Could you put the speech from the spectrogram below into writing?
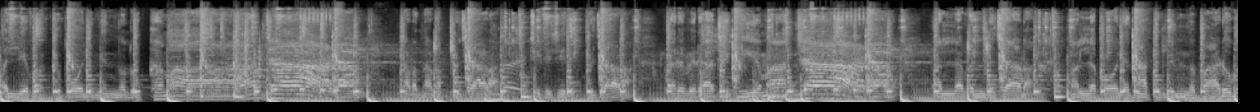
വലിയവർക്ക് പോലും ഇന്ന് ദുഃഖമാ. ജാട നടന്നടപ്പ് ചാട ചിരി ചിരിപ്പ് ചാട വരവ് രാജകീയമാ. ജാട നല്ലവന്റെ ചാട നല്ല പോലെ നാട്ടിൽ നിന്ന് പാടുക.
